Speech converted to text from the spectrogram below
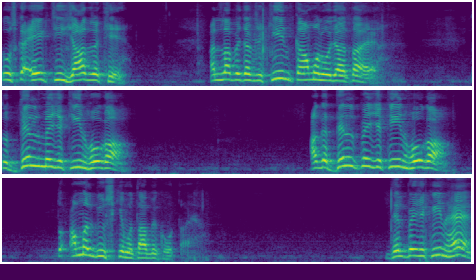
तो उसका एक चीज़ याद रखिए अल्लाह पे जब यकीन कामल हो जाता है तो दिल में यकीन होगा। अगर दिल पे यकीन होगा तो अमल भी उसके मुताबिक होता है। दिल पे यकीन है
